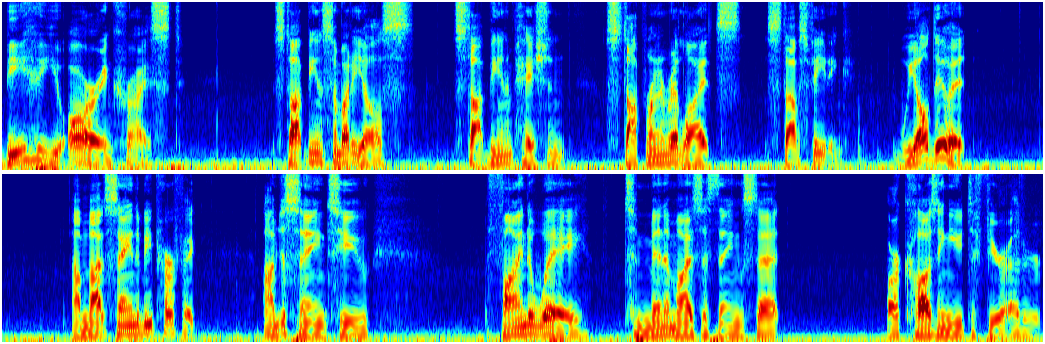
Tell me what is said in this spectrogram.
be who you are in Christ. Stop being somebody else. Stop being impatient. Stop running red lights. Stop speeding. We all do it. I'm not saying to be perfect. I'm just saying to find a way to minimize the things that are causing you to fear other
